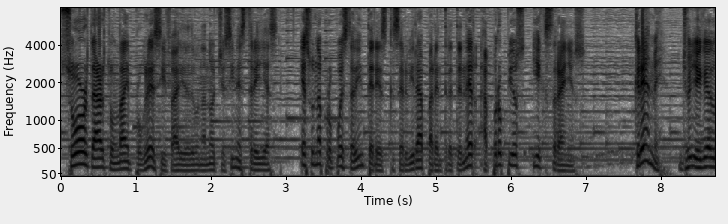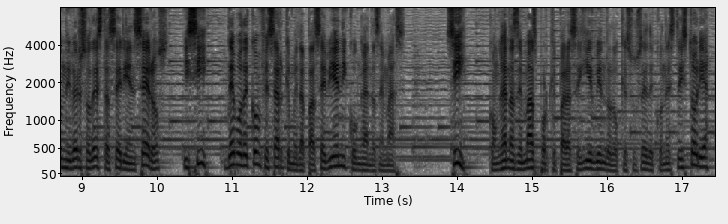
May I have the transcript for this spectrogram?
Sword Art Online Progressive Área de una noche sin estrellas es una propuesta de interés que servirá para entretener a propios y extraños. Créanme, yo llegué al universo de esta serie en ceros y sí, debo de confesar que me la pasé bien y con ganas de más. Sí, con ganas de más porque para seguir viendo lo que sucede con esta historia,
